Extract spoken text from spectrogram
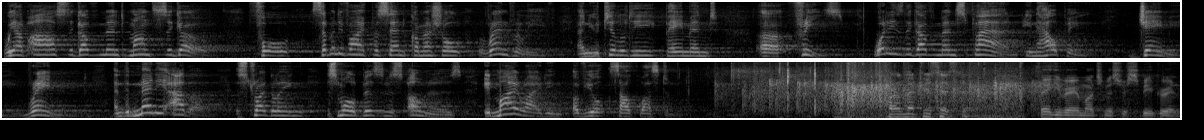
We have asked the government months ago for 75% commercial rent relief and utility payment uh, freeze. What is the government's plan in helping Jamie, Raymond, and the many other struggling small business owners in my riding of York South Weston. Parliamentary Assistant. Thank you very much, Mr. Speaker, and,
